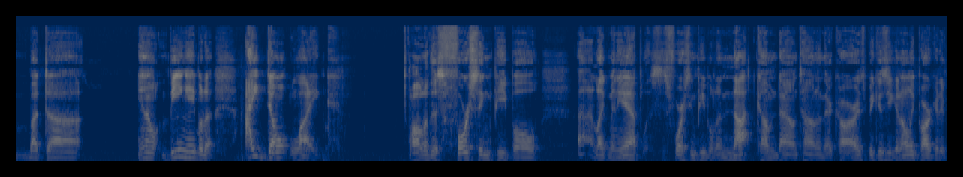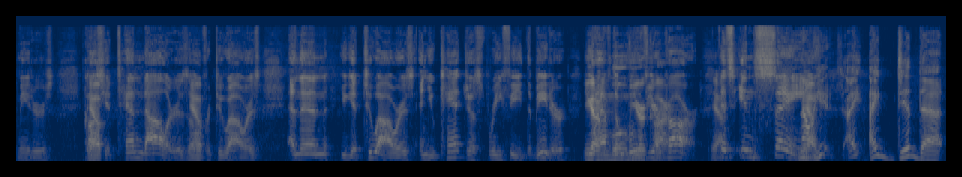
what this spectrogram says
but uh, you know, being able to, I don't like all of this forcing people. Uh, like Minneapolis, is forcing people to not come downtown in their cars because you can only park it at meters. Costs Yep. you ten dollars Yep. over two hours, and then you get two hours, and you can't just refeed the meter. You gotta have move to your move your car. car. Yeah. It's insane. Now, he, I, I did that,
